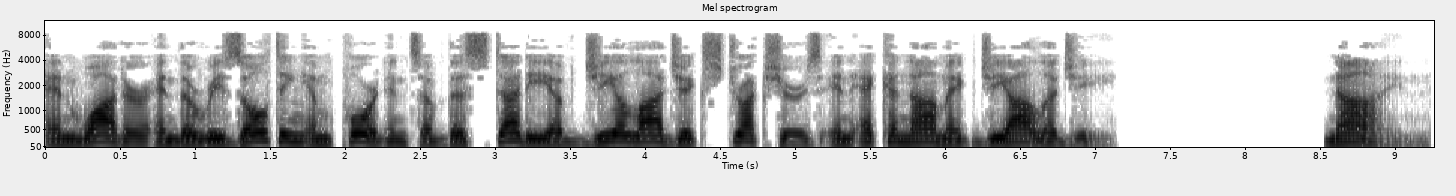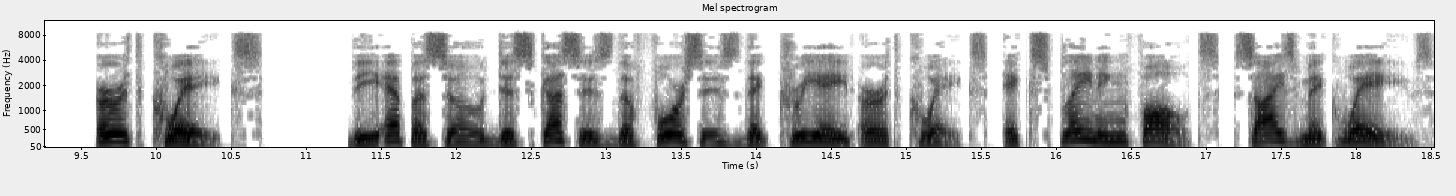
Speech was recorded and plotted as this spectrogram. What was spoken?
and water and the resulting importance of the study of geologic structures in economic geology. 9. Earthquakes the episode discusses the forces that create earthquakes, explaining faults, seismic waves,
